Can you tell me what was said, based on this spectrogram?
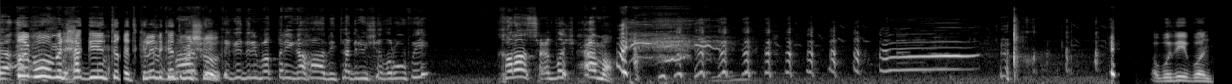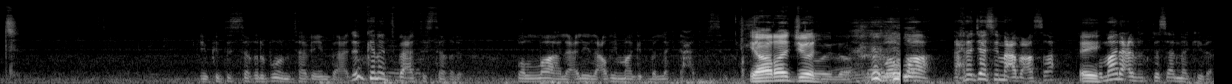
طيب هو من حقه ينتقدك لانك انت ما مشهور. تنتقدني بالطريقة هذه. تدري وش ظروفي؟ خلاص عضش حما. أبو ذيب وأنت. يمكن تستغربون المتابعين بعد. يمكن أنت بعد تستغرب. والله العلي العظيم ما قد بلغت أحد في السنة يا رجل. والله. إحنا جالسين مع بعض صح؟ إيه. وما نعرف إنك تسألنا كذا.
